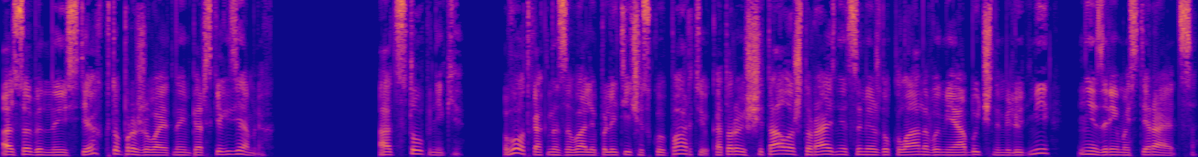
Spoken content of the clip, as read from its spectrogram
особенно из тех, кто проживает на имперских землях. Отступники. Вот как называли политическую партию, которая считала, что разница между клановыми и обычными людьми незримо стирается.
